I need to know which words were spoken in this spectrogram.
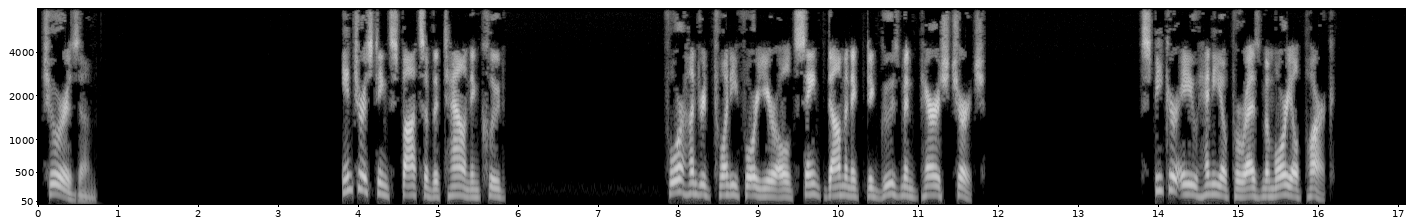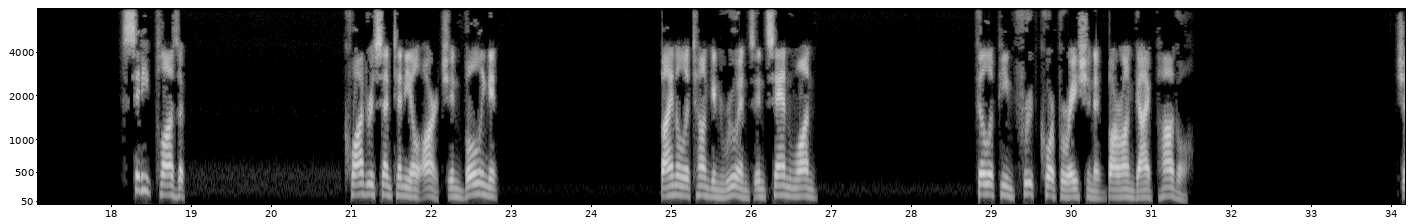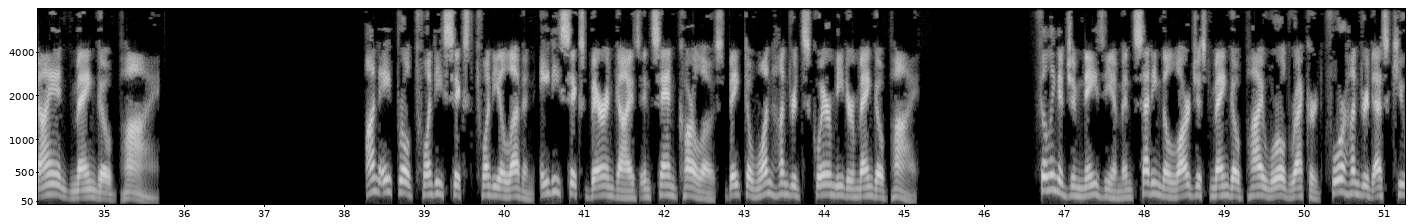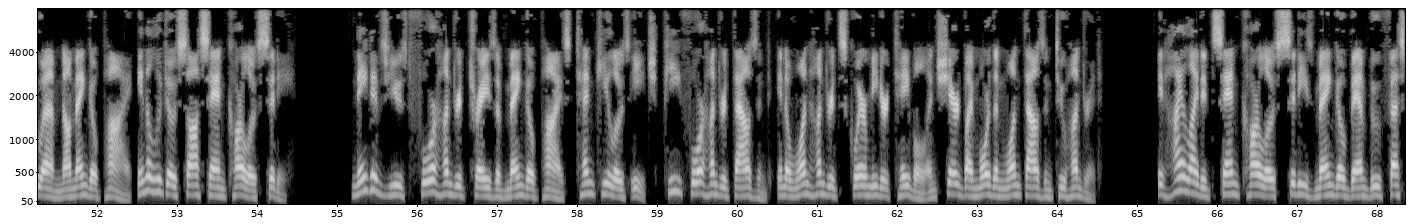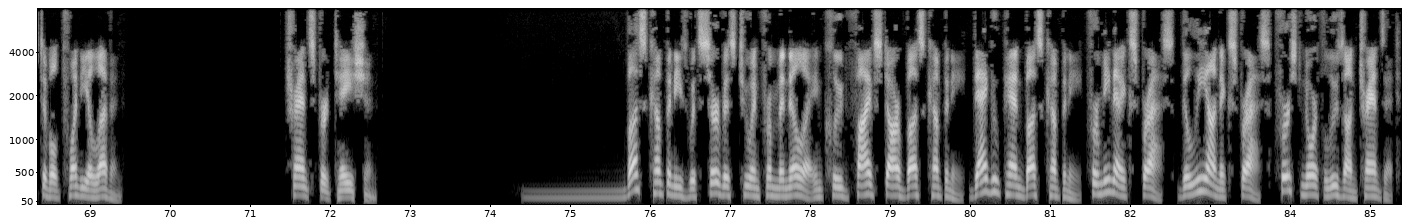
Tourism Interesting spots of the town include 424-year-old St. Dominic de Guzman Parish Church Speaker Eugenio Perez Memorial Park City Plaza. Quadricentennial Arch in Bolingot Binalatongan Ruins in San Juan. Philippine Fruit Corporation at Barangay Pagal Giant Mango Pie. On April 26, 2011, 86 barangays in San Carlos baked a 100 square meter mango pie, filling a gymnasium and setting the largest mango pie world record 400 SQM na mango pie, Inaluto sa San Carlos City. Natives used 400 trays of mango pies 10 kilos each, p 400,000, in a 100 square meter table and shared by more than 1,200. It highlighted San Carlos City's Mango Bamboo Festival 2011. Transportation Bus companies with service to and from Manila include Five Star Bus Company, Dagupan Bus Company, Fermina Express, De Leon Express, First North Luzon Transit.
